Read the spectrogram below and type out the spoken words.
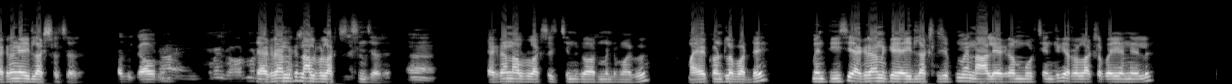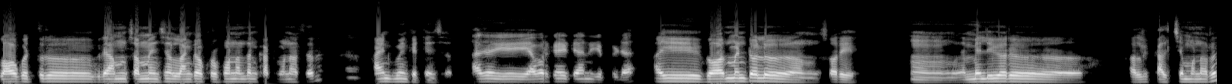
ఎకరానికి ఐదు లక్షలు సార్. గవర్నమెంట్. ఎకరానికి నలభై లక్షలు ఇచ్చింది సార్. ఎకరా నలభై లక్షలు ఇచ్చింది గవర్నమెంట్ మాకు. మా అకౌంట్లో పడ్డాయి. మేము తీసి ఎకరానికి ఐదు లక్షలు చెప్పి మేము నాలుగు ఎకరాలు మూడు సెంట్లకి ఇరవై లక్షల పదిహేను వేలు లోకొత్తూరు గ్రామం సంబంధించిన లంక కృపానందని కట్టమన్నారు సార్. ఆయనకి మేము కట్టాం సార్. అదే ఎవరికైతే అని చెప్పాడా? అవి గవర్నమెంట్ వాళ్ళు సారీ ఎమ్మెల్యే గారు వాళ్ళకి కలిసిమ్మన్నారు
